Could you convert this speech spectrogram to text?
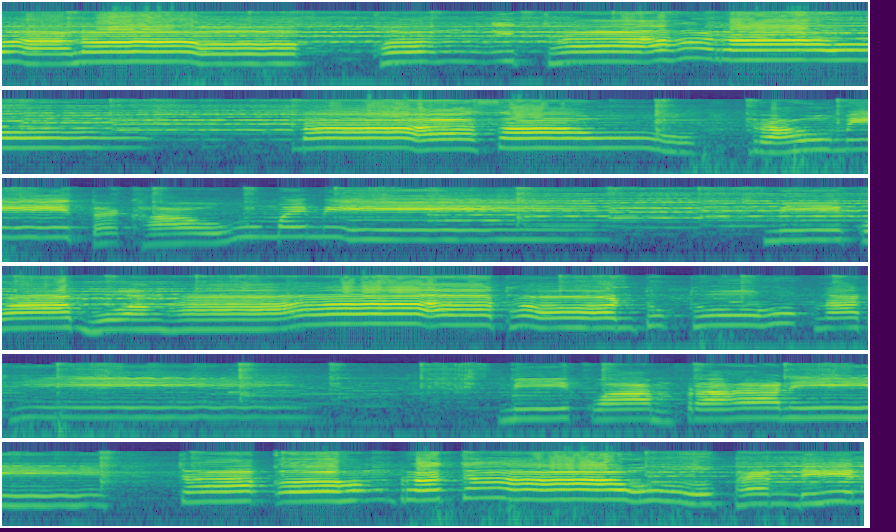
วโลก คงอิจฉาเราหน้าเศร้า เรามีแต่เขาไม่มี มีความห่วงหาทอนทุกๆนาที มีความปราณี จากองค์พระเจ้าแผ่นดิน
